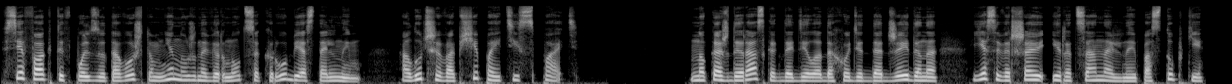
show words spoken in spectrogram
Все факты в пользу того, что мне нужно вернуться к Руби остальным, а лучше вообще пойти спать. Но каждый раз, когда дело доходит до Джейдена, я совершаю иррациональные поступки,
